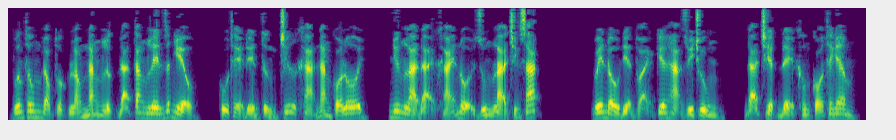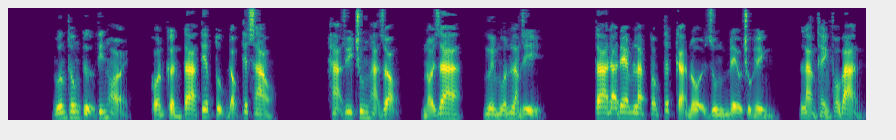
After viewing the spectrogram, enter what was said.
vương thông đọc thuộc lòng năng lực đã tăng lên rất nhiều cụ thể đến từng chữ khả năng có lỗi, nhưng là đại khái nội dung là chính xác. Bên đầu điện thoại kia hạ duy trung đã triệt để không có thanh âm. Vương thông tự tin hỏi, còn cần ta tiếp tục đọc tiếp sao? Hạ duy trung hạ giọng, nói ra, ngươi muốn làm gì? Ta đã đem laptop tất cả nội dung đều chụp hình, làm thành phó bản.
